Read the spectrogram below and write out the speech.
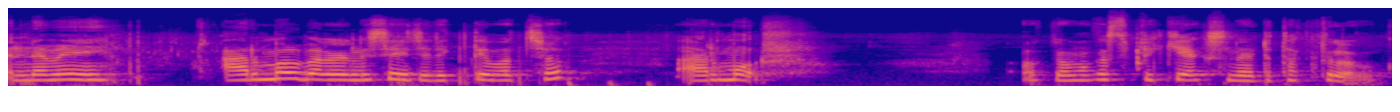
এন্ড আমি আর্মর বানিয়ে নিছি, এই যে দেখতে পাচ্ছ আর্মর ওকে আমার কাছে পিকি অ্যাকশন এটা থাকতে লাগুক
